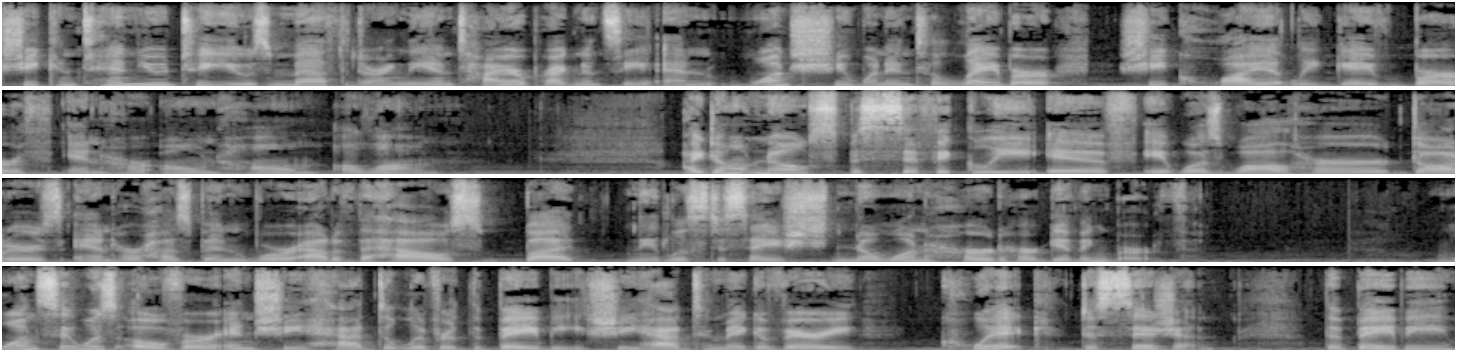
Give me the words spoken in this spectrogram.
She continued to use meth during the entire pregnancy, and once she went into labor, she quietly gave birth in her own home alone. I don't know specifically if it was while her daughters and her husband were out of the house, but needless to say, no one heard her giving birth. Once it was over and she had delivered the baby, she had to make a very quick decision the baby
